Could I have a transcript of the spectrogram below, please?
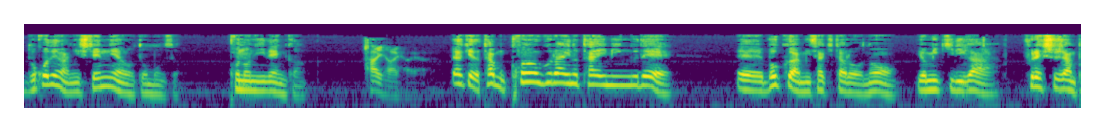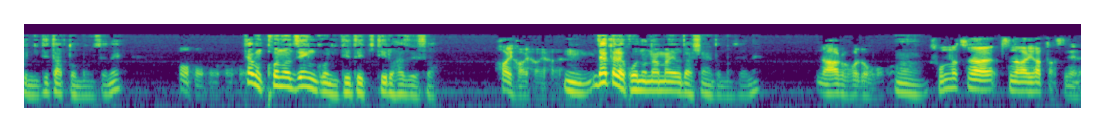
どこで何してんねやろうと思うんですよ。この2年間。はいはいはいはい。だけど多分このぐらいのタイミングで、えー僕は三崎太郎の読み切りがフレッシュジャンプに出たと思うんですよね。ほうほうほうほう多分この前後に出てきてるはずですわ。はいはいはいはい。うん。だからこの名前を出したんやと思うんですよね。なるほど。うん。そんなつな、つながりがあったんですね。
